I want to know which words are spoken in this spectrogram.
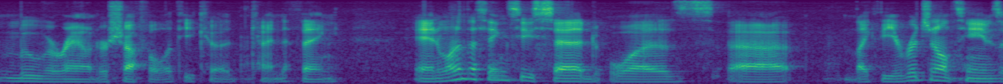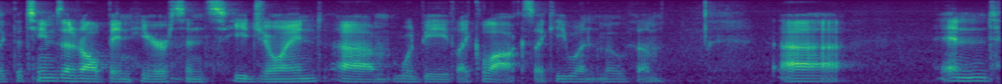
move around or shuffle if he could, kind of thing. And one of the things he said was uh, like the original teams, like the teams that had all been here since he joined, um, would be like locks, like he wouldn't move them. Uh, and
